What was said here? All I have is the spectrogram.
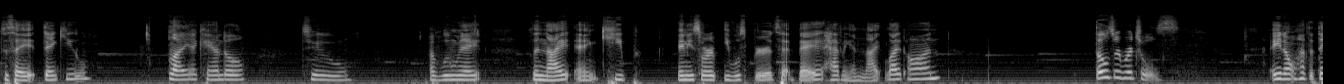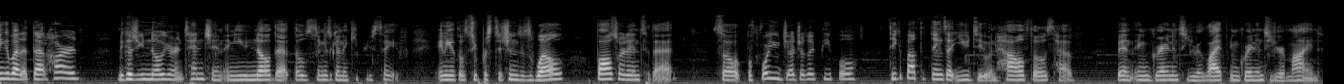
to say thank you, lighting a candle to illuminate the night and keep any sort of evil spirits at bay, having a nightlight on. Those are rituals. And you don't have to think about it that hard because you know your intention and you know that those things are going to keep you safe. Any of those superstitions as well falls right into that. So before you judge other people, think about the things that you do and how those have been ingrained into your life, ingrained into your mind.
